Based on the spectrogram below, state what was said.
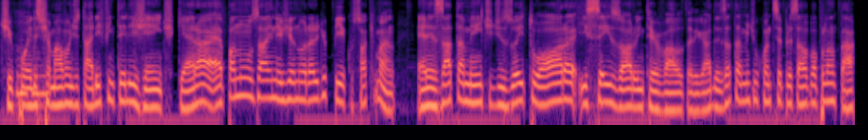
Tipo, uhum. eles chamavam de tarifa inteligente, que era é para não usar energia no horário de pico. Só que, mano, era exatamente 18 horas e 6 horas o intervalo, tá ligado? Exatamente o quanto você precisava para plantar.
